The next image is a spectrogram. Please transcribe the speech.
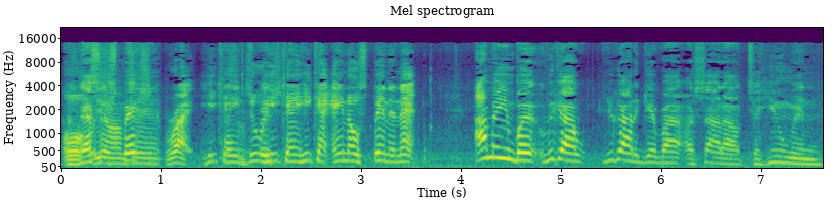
Or that's you know inspection. Right. He can't do it. He can't. He can't. Ain't no spinning that. I mean, but we got you got to give out a shout out to human,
